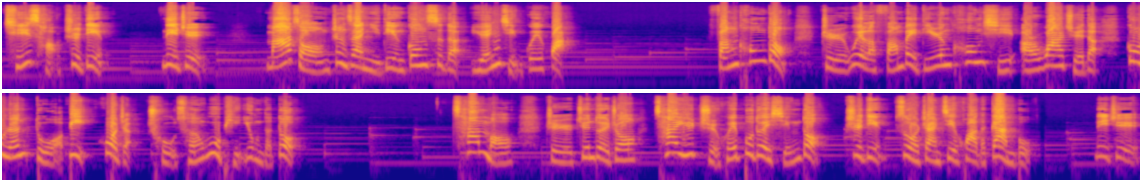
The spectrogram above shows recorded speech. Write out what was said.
起草制定。例句。马总正在拟定公司的远景规划。防空洞指为了防备敌人空袭而挖掘的供人躲避或者储存物品用的洞。参谋指军队中参与指挥部队行动、制定作战计划的干部。例句：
